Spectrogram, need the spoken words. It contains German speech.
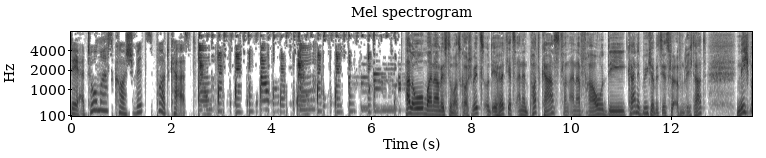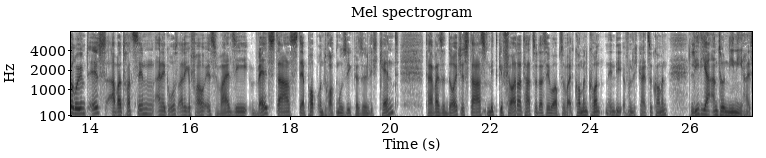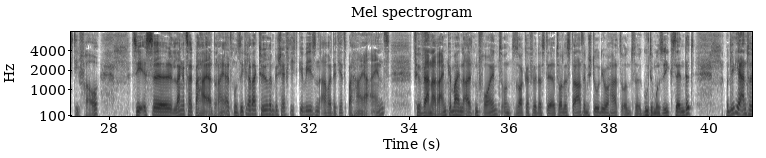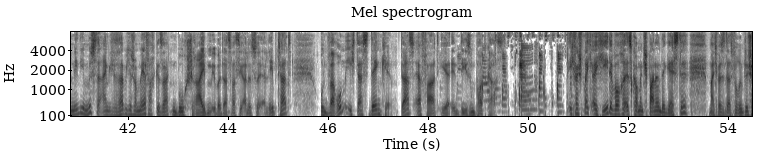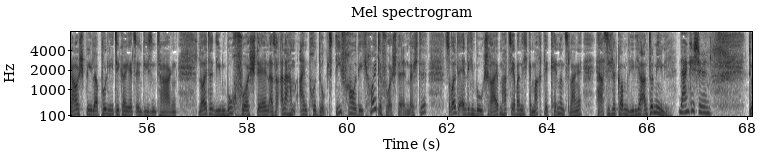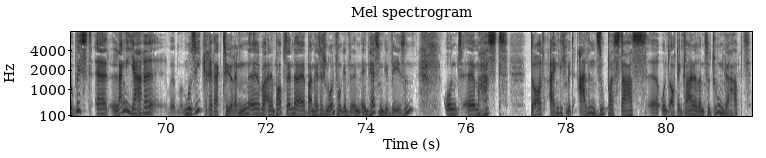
Der Thomas Koschwitz Podcast. Hallo, mein Name ist Thomas Koschwitz und ihr hört jetzt einen Podcast von einer Frau, die keine Bücher bis jetzt veröffentlicht hat, nicht berühmt ist, aber trotzdem eine großartige Frau ist, weil sie Weltstars der Pop- und Rockmusik persönlich kennt, teilweise deutsche Stars mit gefördert hat, sodass sie überhaupt so weit kommen konnten, in die Öffentlichkeit zu kommen. Lydia Antonini heißt die Frau. Sie ist äh, lange Zeit bei HR3 als Musikredakteurin beschäftigt gewesen, arbeitet jetzt bei HR1 für Werner Reinke, meinen alten Freund, und sorgt dafür, dass der tolle Stars im Studio hat und äh, gute Musik sendet. Und Lydia Antonini müsste eigentlich, das habe ich ja schon mehrfach gesagt, ein Buch schreiben über das, was sie alles so erlebt hat. Und warum ich das denke, das erfahrt ihr in diesem Podcast. Ich verspreche euch jede Woche, es kommen spannende Gäste. Manchmal sind das berühmte Schauspieler, Politiker jetzt in diesen Tagen, Leute, die ein Buch vorstellen. Also alle haben ein Produkt. Die Frau, die ich heute vorstellen möchte, sollte endlich ein Buch schreiben, hat sie aber nicht gemacht. Wir kennen uns lange. Herzlich willkommen, Lydia Antonini. Dankeschön. Du bist äh, lange Jahre Musikredakteurin äh, bei einem Popsender äh, beim Hessischen Rundfunk in, in, in Hessen gewesen und ähm, hast dort eigentlich mit allen Superstars äh, und auch den kleineren zu tun gehabt.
